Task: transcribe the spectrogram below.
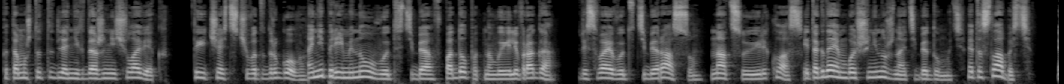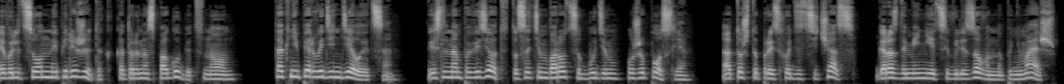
потому что ты для них даже не человек. Ты часть чего-то другого. Они переименовывают тебя в подопытного или врага, присваивают тебе расу, нацию или класс. И тогда им больше не нужно о тебе думать. Это слабость, эволюционный пережиток, который нас погубит, но так не первый день делается. Если нам повезет, то с этим бороться будем уже после. А то, что происходит сейчас, гораздо менее цивилизованно, понимаешь?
